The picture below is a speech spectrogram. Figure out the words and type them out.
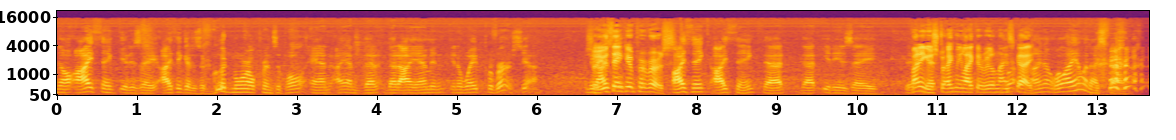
no, I think it is a I think it is a good moral principle, and I am that, that I am in, in a way perverse. Yeah. I mean, so you think, think, you're perverse? I think I think that that it is a. Funny, that, you strike me like a real nice well, guy. I know. Well, I am a nice guy.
